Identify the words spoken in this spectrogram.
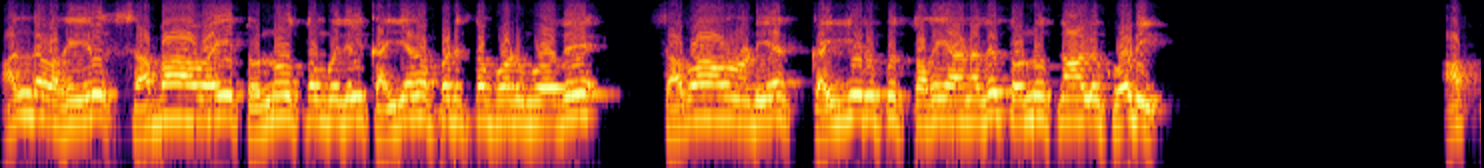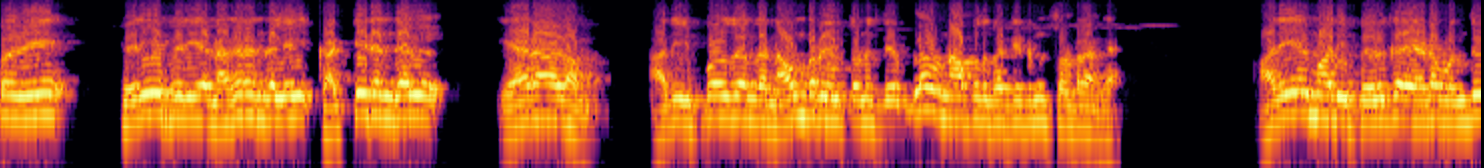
அந்த வகையில் சபாவை தொண்ணூத்தி ஒன்பதில் கையகப்படுத்தப்படும் போது சபாவினுடைய கையிருப்பு தொகையானது தொண்ணூத்தி நாலு கோடி. அப்பவே பெரிய பெரிய நகரங்களில் கட்டிடங்கள் ஏராளம். அது இப்போது அந்த நவம்பர் இருபத்தொன்னு தீர்ப்புல ஒரு நாற்பது கட்டிடம்னு சொல்றாங்க. அதே மாதிரி இப்ப இருக்கிற இடம் வந்து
